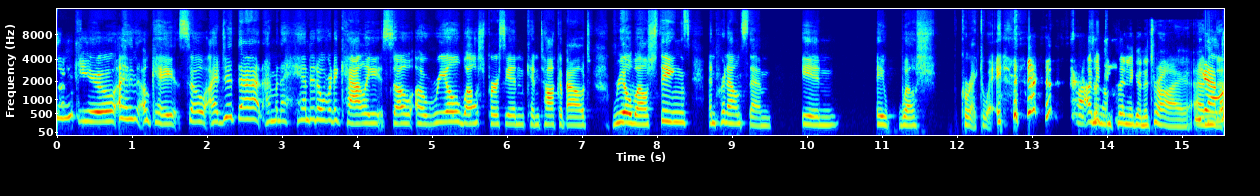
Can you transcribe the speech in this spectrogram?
Thank you. And okay, so I did that. I'm going to hand it over to Callie so a real Welsh person can talk about real Welsh things and pronounce them in a Welsh correct way. I mean, I'm certainly going to try. And yeah.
